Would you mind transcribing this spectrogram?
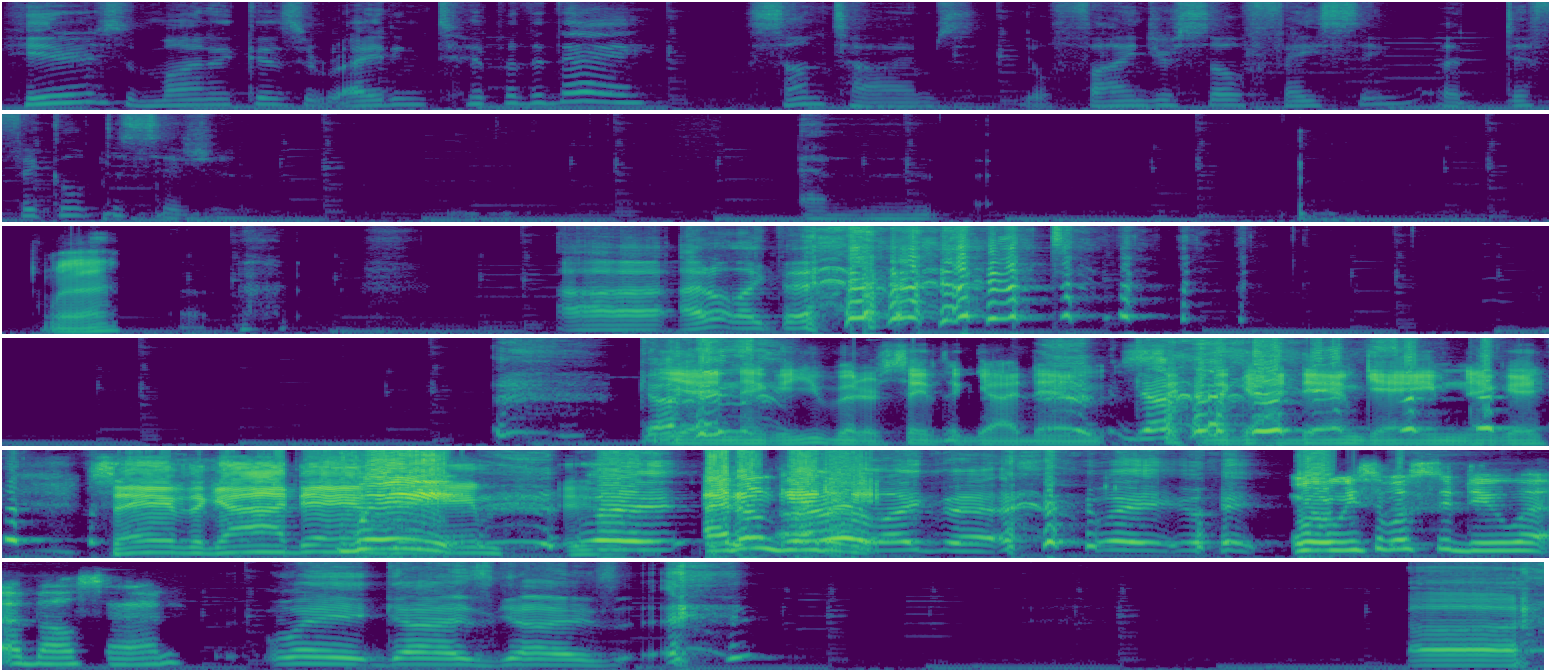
Here's Monika's writing tip of the day. Sometimes you'll find yourself facing a difficult decision. And What? uh, I don't like that. Yeah, nigga, you better save the goddamn, save the goddamn game, nigga. Save the goddamn Wait. game. Wait, I don't get I don't it. like that. wait, wait, Were we supposed to do what Abiel said? wait, guys, guys. uh,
